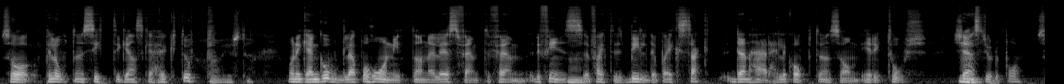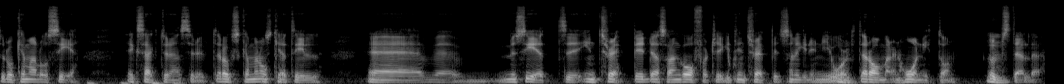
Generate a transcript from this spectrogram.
Så piloten sitter ganska högt upp. Ja, och ni kan googla på H19 eller S55. Det finns mm. faktiskt bilder på exakt den här helikoptern som Erik Tors tjänstgjorde på. Så då kan man då se exakt hur den ser ut. Eller också kan man åka till eh, museet Intrepid, alltså hangarfartyget Intrepid som ligger i New York. Mm. Där har man en H19 mm. uppställd där.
